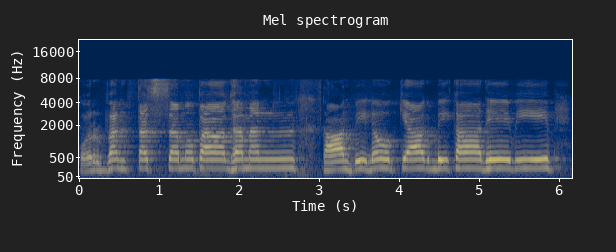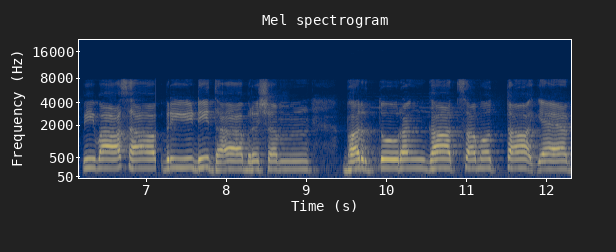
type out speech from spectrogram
कुर्वन्तः समुपागमन्। तान् विलोक्याम्बिका देवी विवासा व्रीडिता भृशं। भर्तुरङ्गात् समुत्थाय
